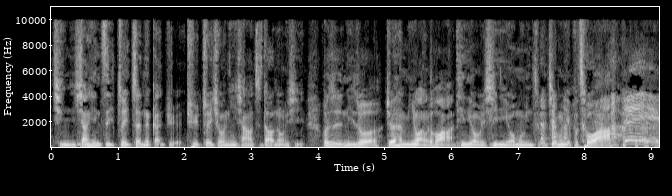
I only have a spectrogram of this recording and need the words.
请相信自己最真的感觉，去追求你想要知道的东西。或是你如果觉得很迷惘的话，听听我们悉尼游牧民族的节目也不错啊。对，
